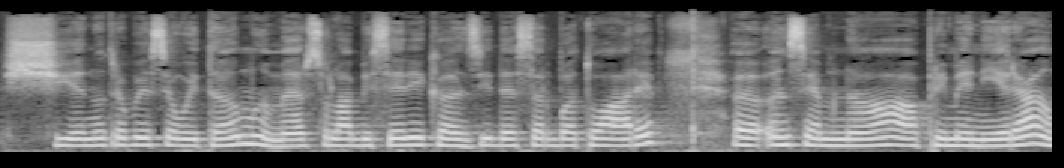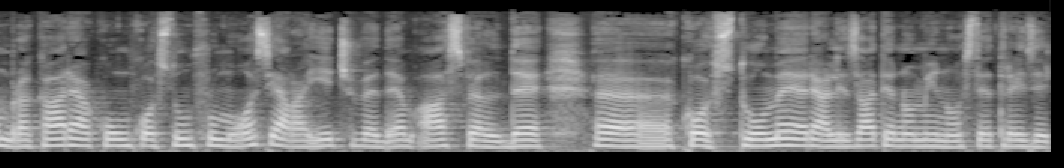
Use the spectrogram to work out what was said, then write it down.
și nu trebuie să uităm, mersul la biserică în zi de sărbătoare uh, însemna primenirea, îmbrăcarea cu un costum frumos, iar aici vedem astfel de uh, costume realizate în 1930.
